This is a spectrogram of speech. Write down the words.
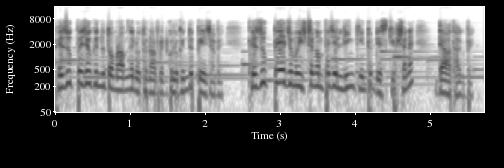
ফেসবুক পেজেও কিন্তু তোমরা আমাদের নতুন আপডেটগুলো কিন্তু পেয়ে যাবে। ফেসবুক পেজ এবং ইনস্টাগ্রাম পেজের লিঙ্ক কিন্তু ডিসক্রিপশনে দেওয়া থাকবে।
